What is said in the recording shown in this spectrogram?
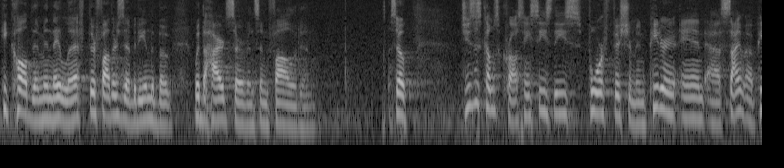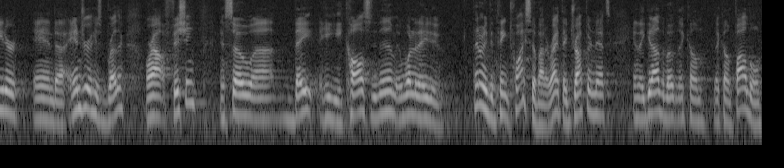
he called them, and they left their father Zebedee in the boat with the hired servants and followed him. So, Jesus comes across and he sees these four fishermen. Peter and uh, Simon, uh, Peter and uh, Andrew, his brother, are out fishing, and so uh, they he, calls to them, and what do they do? They don't even think twice about it, right? They drop their nets and they get out of the boat and they come they come follow him.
